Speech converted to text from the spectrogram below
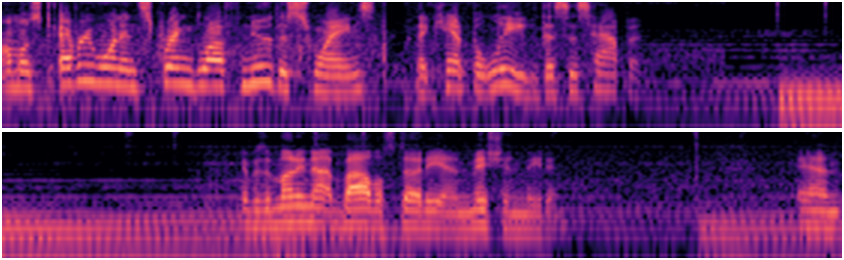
Almost everyone in Spring Bluff knew the Swains. They can't believe this has happened. It was a Monday night Bible study and mission meeting. And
